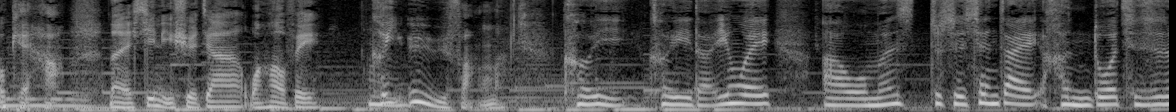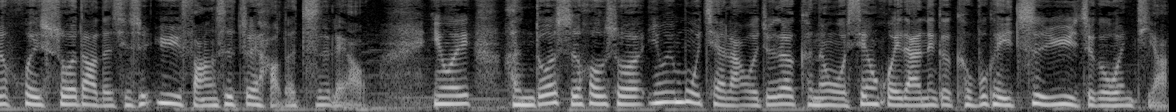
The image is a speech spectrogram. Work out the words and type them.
OK，好，那心理学家王浩飞可以预防吗？可以，可以的，因为啊、我们就是现在很多其实会说到的，其实预防是最好的治疗，因为很多时候说，因为目前啦，我觉得可能我先回答那个可不可以治愈这个问题啊，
